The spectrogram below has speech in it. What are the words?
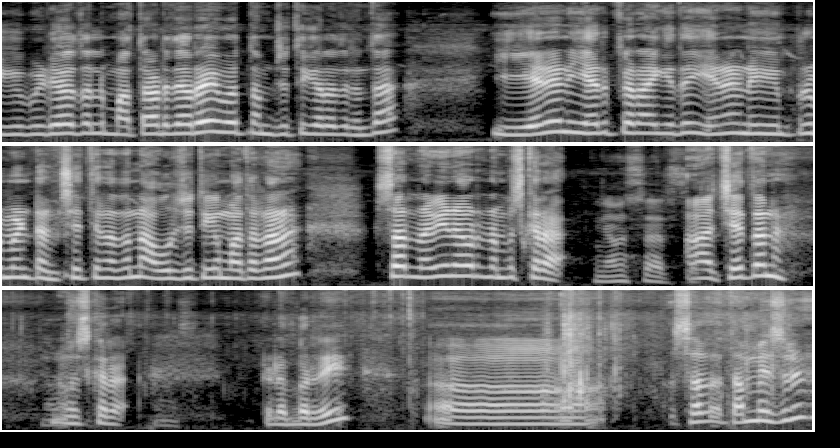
ಈ ವಿಡಿಯೋದಲ್ಲಿ ಮಾತಾಡಿದವರೇ ಇವತ್ತು ನಮ್ಮ ಜೊತೆಗೆ ಇರೋದ್ರಿಂದ ಏನೇನು ಏರ್ಪೇರ್ ಆಗಿದೆ ಏನೇನು ಇಂಪ್ರೂವ್ಮೆಂಟ್ ಅನ್ಸೈತಿ ಅನ್ನೋದನ್ನು ಅವ್ರ ಜೊತೆಗೆ ಮಾತಾಡೋಣ. ಸರ್ ನವೀನ್ ಅವರು ನಮಸ್ಕಾರ. ನಮಸ್ಕಾರ ಹಾಂ ಚೇತನ್ ನಮಸ್ಕಾರ. ಕಡೆ ಬರ್ರಿ. ಸರ್ ತಮ್ಮ ಹೆಸರು?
